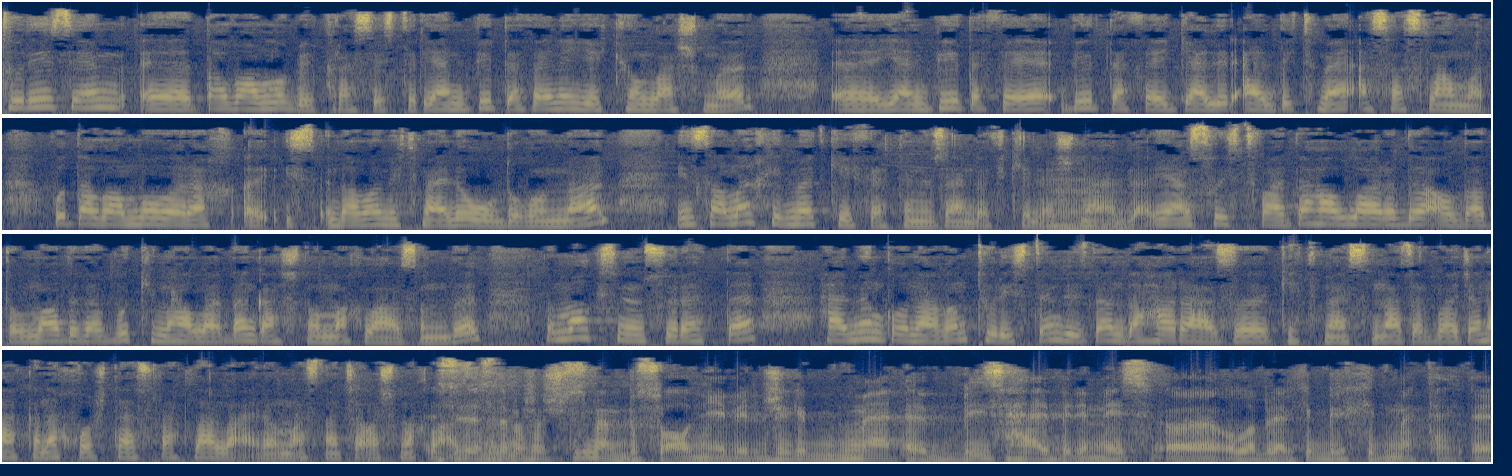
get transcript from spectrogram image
turizm ə, davamlı bir prosesdir. Yəni bir dəfə ilə yekunlaşmır. Ə, yəni bir dəfəyə bir dəfəyə gəlir əldə etməyə əsaslanmır. Bu davamlı olaraq is- davam etməli olduğundan insanlar xidmət keyfiyyətinin üzərində fikirləşməlidirlər. Yəni sui-istifadə hallarıdır, aldadılmadır və bu kimi hallardan qaçınılmaq lazımdır. Və maksimum surətdə həmin qonağın turistin bizdən daha razı getməsini, Azərbaycan haqqında xoş təəssüratlarla ayrılmasına çalışmaq Siz lazımdır. əslində başa düşdünüz mən bu sualı niyə verirəm? Çünki mən, e, biz hər birimiz e, ola bilər ki, bir xidmət tə, e,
